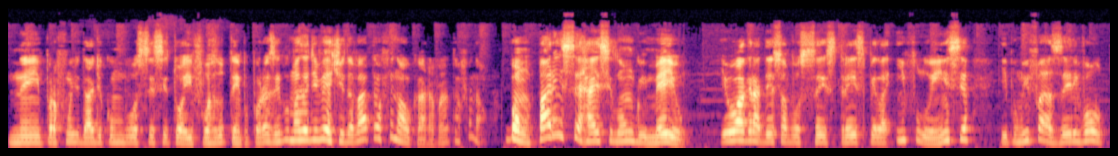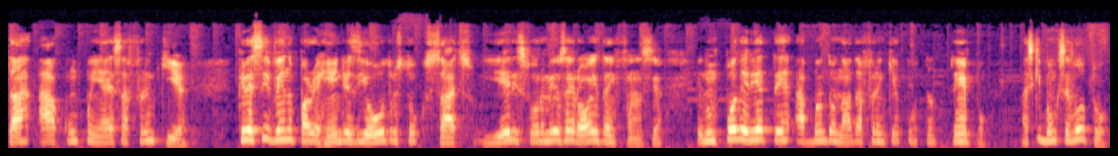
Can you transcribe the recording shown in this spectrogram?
nem profundidade como você citou aí, Força do Tempo, por exemplo, mas é divertida. Vai até o final, cara, vai até o final. Bom, para encerrar esse longo e-mail, eu agradeço a vocês três pela influência e por me fazerem voltar a acompanhar essa franquia. Cresci vendo Power Rangers e outros tokusatsu, e eles foram meus heróis da infância. Eu não poderia ter abandonado a franquia por tanto tempo, mas que bom que você voltou.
